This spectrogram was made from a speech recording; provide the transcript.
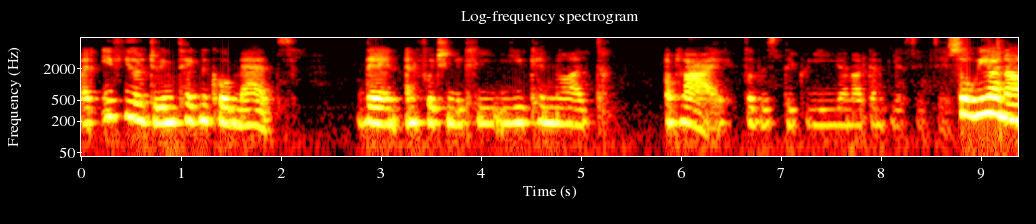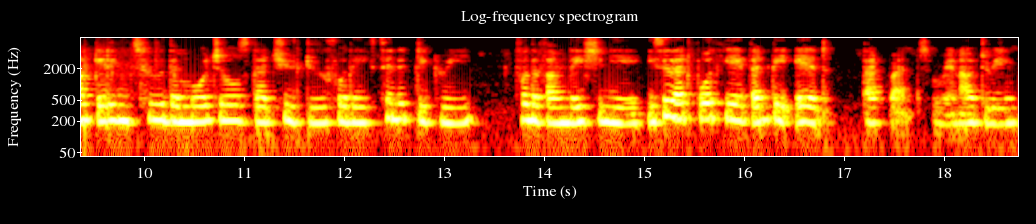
But if you're doing technical maths then unfortunately you cannot apply for this degree you're not going to be accepted. So we are now getting to the modules that you do for the extended degree for the foundation year. You see that fourth year that they add that so we're now doing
